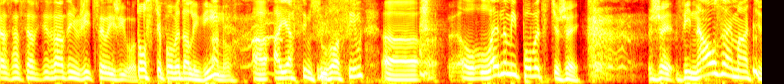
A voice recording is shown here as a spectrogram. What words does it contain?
ja sa s tým žiť celý život. To ste povedali vy a, a ja s tým súhlasím. Uh, len mi povedzte, že, že vy naozaj máte,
